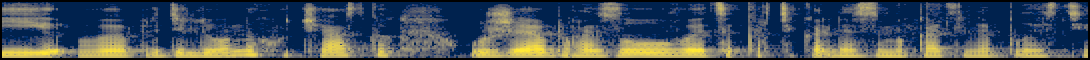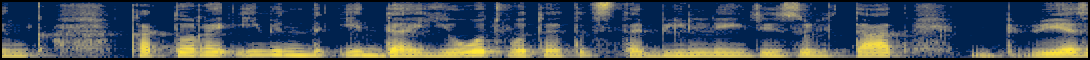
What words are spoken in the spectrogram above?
и в определенных участках уже образовывается кортикальная замыкательная пластинка, которая именно и дает вот этот стабильный результат без,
